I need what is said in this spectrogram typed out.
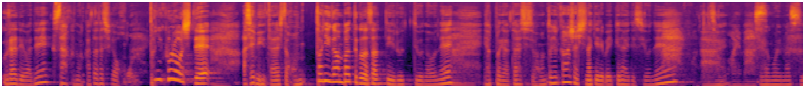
裏ではね、スタッフの方たちが本当に苦労して、汗に対して本当に頑張ってくださっているっていうのをね、やっぱり私たちは本当に感謝しなければいけないですよね。本当にそう思います、そう思います。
